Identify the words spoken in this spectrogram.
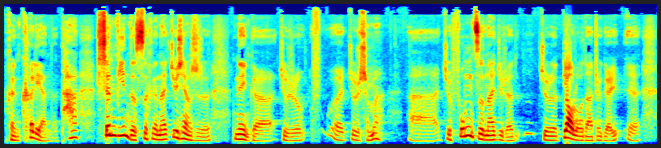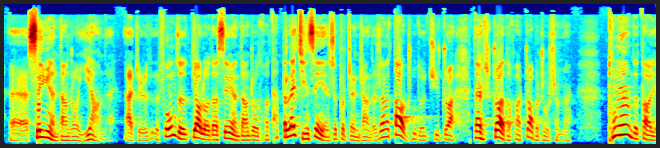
很可怜的。他生病的时候呢，就像是那个，就是呃，就是什么啊，就疯子呢，就是就是掉落到这个呃呃深渊当中一样的啊，就是疯子掉落到深渊当中的话，他本来精神也是不正常的，让他到处都去抓，但是抓的话抓不住什么。同样的道理，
